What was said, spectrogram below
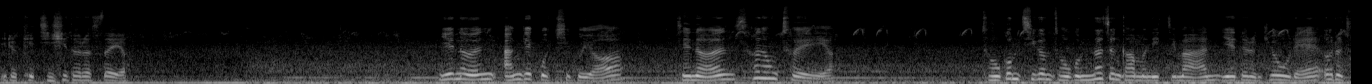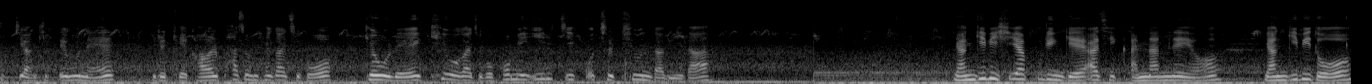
이렇게 지시 들었어요. 얘는 안개꽃이고요. 쟤는 선홍초예요. 조금 지금 조금 늦은 감은 있지만 얘들은 겨울에 얼어 죽지 않기 때문에 이렇게 가을 파종해 가지고 겨울에 키워 가지고 봄에 일찍 꽃을 피운답니다. 양귀비 씨앗 뿌린 게 아직 안 났네요. 양귀비도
